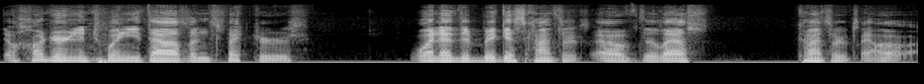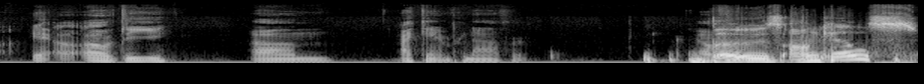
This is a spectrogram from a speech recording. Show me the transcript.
120,000 spectators, one of the biggest concerts of the last concerts uh, of the, um, I can't pronounce it. Böhse Onkelz?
